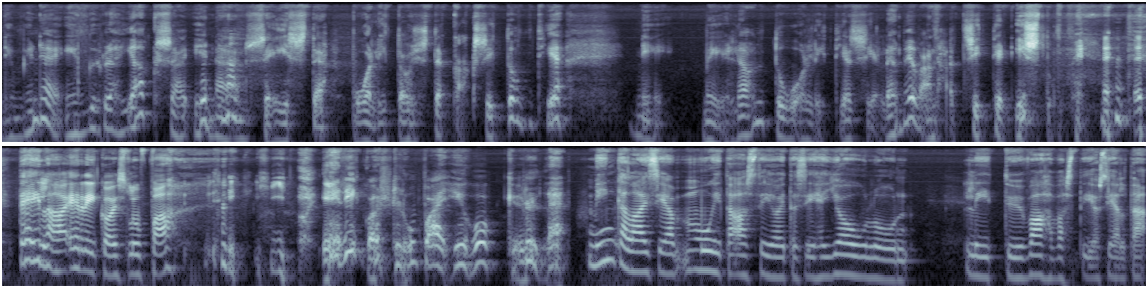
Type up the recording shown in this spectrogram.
niin minä en kyllä jaksa enää seistä puolitoista kaksi tuntia. Niin meillä on tuolit ja siellä me vanhat sitten istumme. Teillä on erikoislupa. Erikoislupa, joo, kyllä. Minkälaisia muita asioita siihen jouluun liittyy vahvasti jo sieltä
